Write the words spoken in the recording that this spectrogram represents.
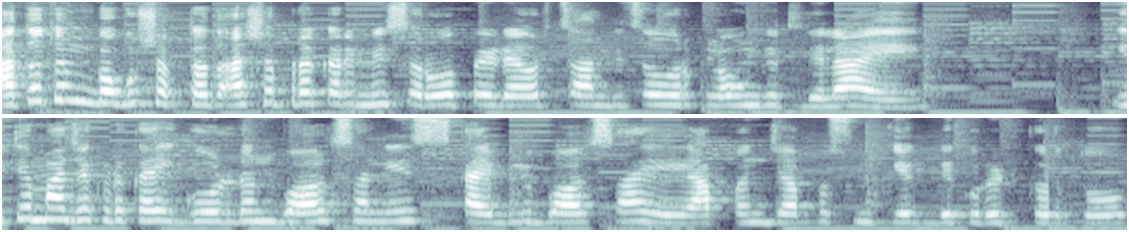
आता तुम्ही बघू शकतात अशा प्रकारे मी सर्व पेढ्यावर चांदीचं वर्क लावून घेतलेलं आहे. इथे माझ्याकडे काही गोल्डन बॉल्स आणि स्काय ब्लू बॉल्स आहे. आपण ज्यापासून केक डेकोरेट करतो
